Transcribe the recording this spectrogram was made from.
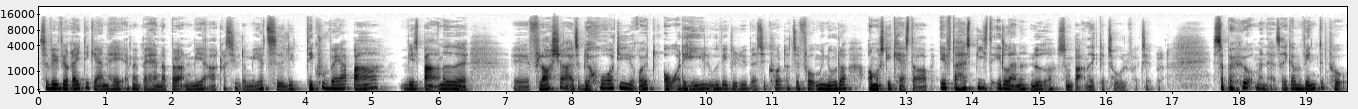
så vil vi rigtig gerne have, at man behandler børn mere aggressivt og mere tidligt. Det kunne være bare, hvis barnet øh, øh flusher, altså bliver hurtigt rødt over det hele, udviklet i løbet af sekunder til få minutter, og måske kaster op, efter at have spist et eller andet nødder, som barnet ikke kan tåle, for eksempel så behøver man altså ikke at vente på,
